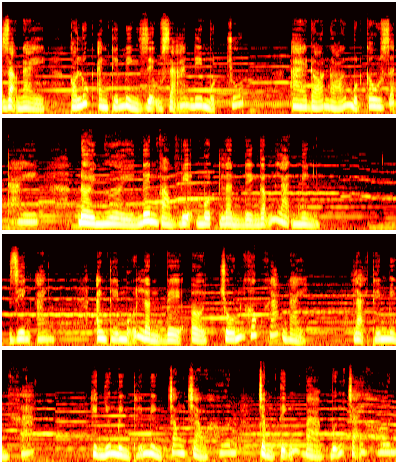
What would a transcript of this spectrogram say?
dạo này có lúc anh thấy mình rượu dã đi một chút. Ai đó nói một câu rất hay, đời người nên vào viện một lần để ngẫm lại mình. Riêng anh, anh thấy mỗi lần về ở chốn gốc gác này, lại thấy mình khác. Hình như mình thấy mình trong trào hơn, trầm tĩnh và vững chãi hơn,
